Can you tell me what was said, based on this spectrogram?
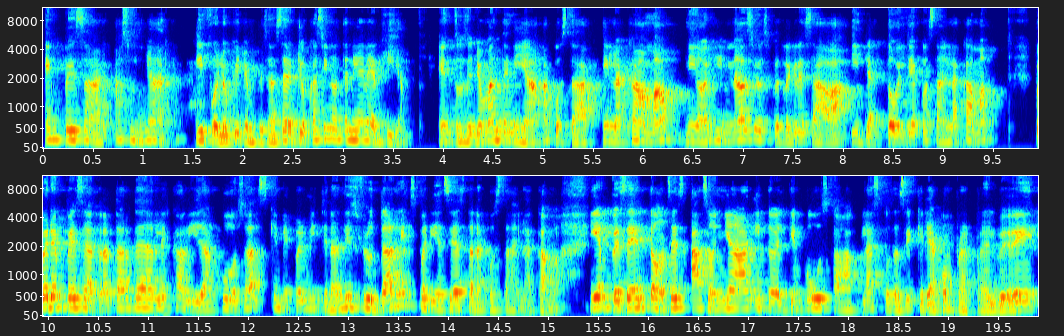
empezar a soñar. Y fue lo que yo empecé a hacer. Yo casi no tenía energía. Entonces yo mantenía acostada en la cama, iba al gimnasio, después regresaba y ya todo el día acostada en la cama pero empecé a tratar de darle cabida a cosas que me permitieran disfrutar mi experiencia de estar acostada en la cama. Y empecé entonces a soñar y todo el tiempo buscaba las cosas que quería comprar para el bebé,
